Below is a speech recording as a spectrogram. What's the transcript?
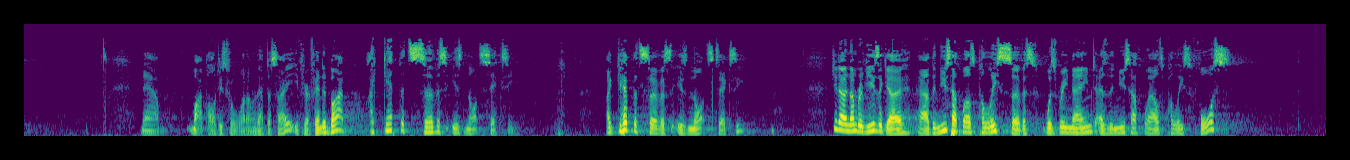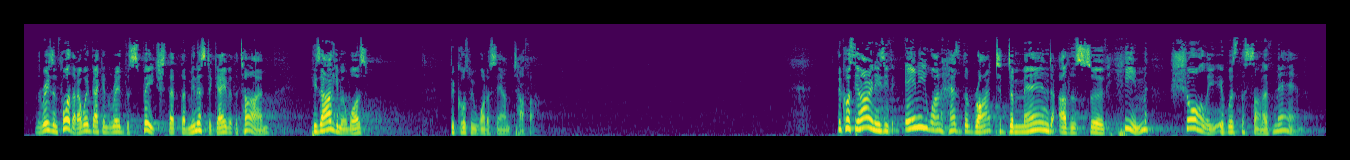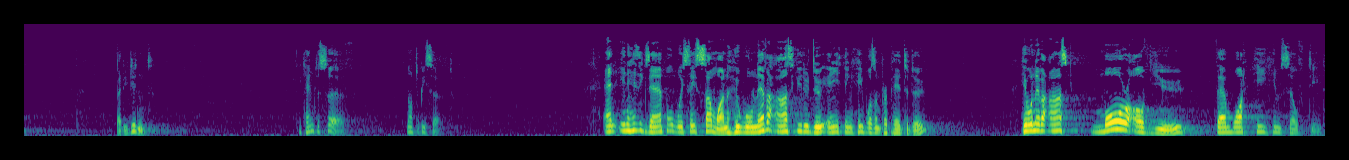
Now, my apologies for what I'm about to say. If you're offended by it, I get that service is not sexy. I get that service is not sexy. Do you know, a number of years ago, uh, the New South Wales Police Service was renamed as the New South Wales Police Force. And the reason for that, I went back and read the speech that the minister gave at the time. His argument was because we want to sound tougher. Of course, the irony is if anyone has the right to demand others serve him, surely it was the Son of Man. But he didn't came to serve, not to be served. And in his example, we see someone who will never ask you to do anything he wasn't prepared to do. He will never ask more of you than what he himself did.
